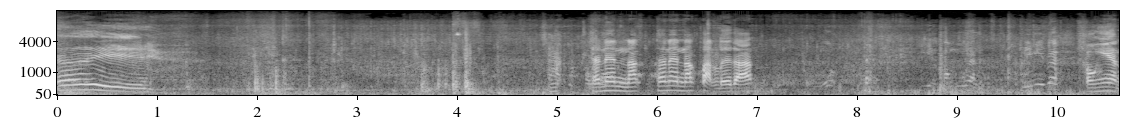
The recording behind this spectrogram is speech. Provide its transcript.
เอ้ย ถ้าแน่นนัก ถ้าแน่นนักตัดเลยดานเหี้ยของเพื่อนมีมีดป่ะเขาเงี้ยน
